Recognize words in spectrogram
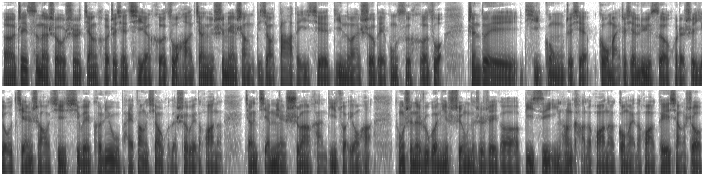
呃，这次呢，舍友市将和这些企业合作哈，将与市面上比较大的一些地暖设备公司合作，针对提供这些购买这些绿色或者是有减少细细微颗粒物排放效果的设备的话呢，将减免十万韩币。左右哈，同时呢，如果你使用的是这个 BC 银行卡的话呢，购买的话可以享受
